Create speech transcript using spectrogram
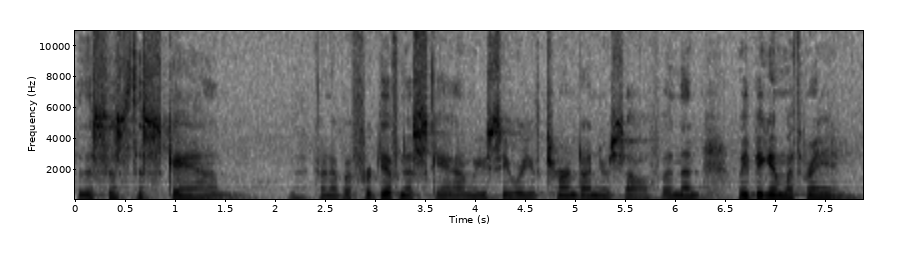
So, this is the scan kind of a forgiveness scan where you see where you've turned on yourself. And then we begin with rain,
